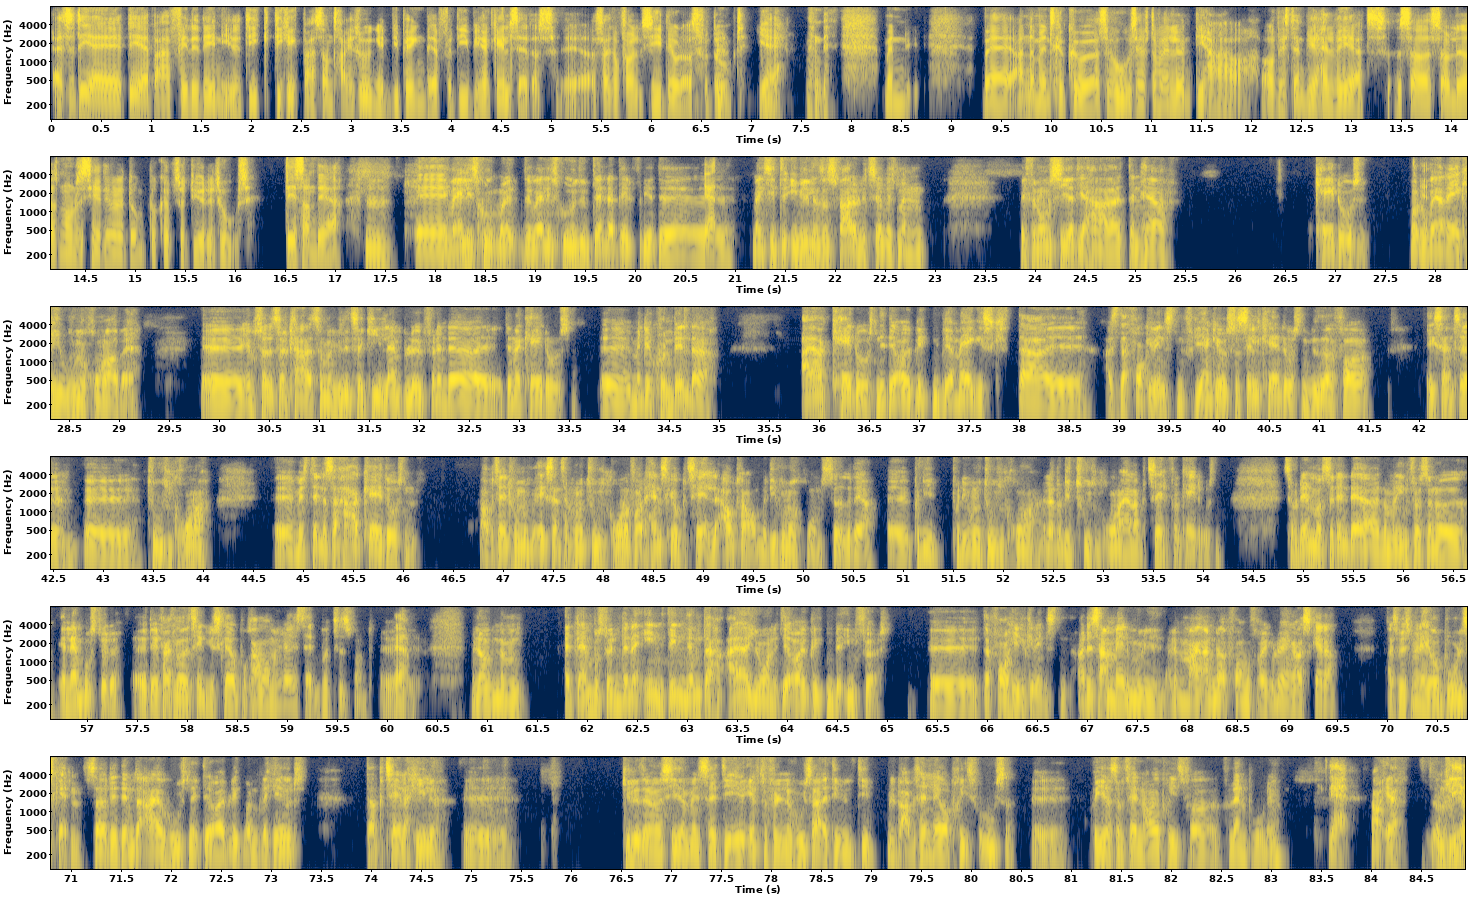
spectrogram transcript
altså det er, det er bare fedtet ind i det. De, de kan ikke bare sådan trækkes ud af de penge der, fordi vi har gældsat os. Øh, og så kan folk sige, det var da også for dumt. Ja, men, men hvad andre mennesker køber også hus efter, hvad løn de har, og, og hvis den bliver halveret, så, så vil der også nogen, der siger, at det var da dumt, du købte så dyrt et hus det er sådan, det er. Mm. Æh, det var lige skulle, det var lige skulle uddybe den der del, fordi at, øh, ja. man kan sige, at i virkeligheden så svarer det jo lidt til, hvis man hvis der er nogen, der siger, at jeg har den her kagedåse, hvor du ja. hver dag kan hive 100 kroner op af, øh, jamen så er, det, så er det klart, at så er man villig til at give et eller andet beløb for den der, øh, den der kagedåse. Øh, men det er jo kun den, der ejer kagedåsen i det øjeblik, den bliver magisk, der, øh, altså der får gevinsten, fordi han kan jo så sælge kagedåsen videre for x antal øh, 1000 kroner, øh, mens den, der så har kagedåsen, og har betalt 100, ekstra antal 100.000 kroner for, at han skal jo betale afdrag med de 100 kroner sædler der, øh, på de, på de 100.000 kroner, eller på de 1.000 kroner, han har betalt for kagedåsen. Så på den måde, så den der, når man indfører sådan noget ja, landbrugsstøtte, øh, det er faktisk noget, jeg tænkte, vi skal lave programmer om i realstaten på et tidspunkt. Øh, ja. Men når, når man, at landbrugsstøtten, den er en, det er en af dem, der ejer jorden i det øjeblik, den bliver indført, øh, der får hele gevinsten. Og det samme med alle mulige, eller mange andre former for reguleringer og skatter. Altså hvis man hæver boligskatten, så er det dem, der ejer husene i det øjeblik, hvor den bliver hævet, der betaler hele, øh, kilde, man siger, mens øh, de efterfølgende husejere, de, de vil bare betale en lavere pris for huset. Øh, og I har så betalt en højere pris for, for landbruget, ikke? Ja. Nå, ja. Lige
